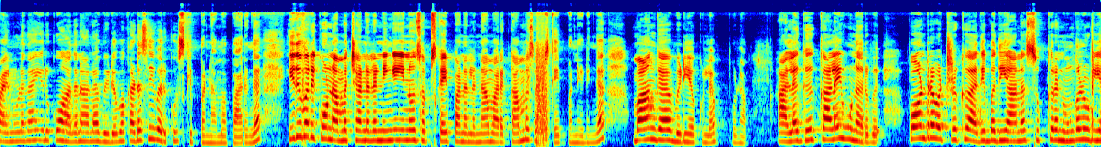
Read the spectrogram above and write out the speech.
பயனுள்ளதாக இருக்கும். அதனால் வீடியோவை கடைசி வரைக்கும் ஸ்கிப் பண்ணாமல் பாருங்கள் இது வரைக்கும் நம்ம சேனலை நீங்கள் இன்னும் சப்ஸ்கிரைப் பண்ணலைன்னா மறக்காமல் சப்ஸ்கிரைப் பண்ணிவிடுங்க வாங்க வீடியோக்குள்ளே போகலாம் அழகு கலை உணர்வு. போன்றவற்றுக்கு அதிபதியான சுக்கிரன் உங்களுடைய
